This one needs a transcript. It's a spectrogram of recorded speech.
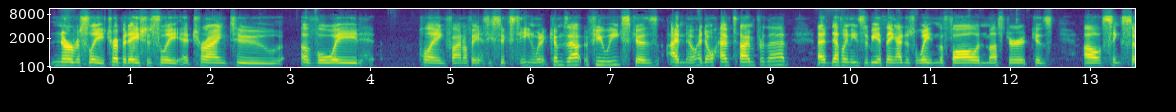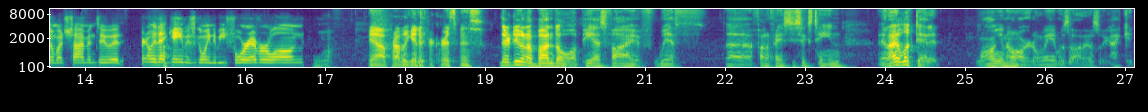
nervously, trepidatiously at trying to avoid playing Final Fantasy 16 when it comes out in a few weeks because I know I don't have time for that. That definitely needs to be a thing. I just wait in the fall and muster it because I'll sink so much time into it. Apparently, that game is going to be forever long. yeah, I'll probably get it for Christmas. They're doing a bundle, a PS5 with uh, Final Fantasy 16, and I looked at it long and hard on Amazon. I was like, I could,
